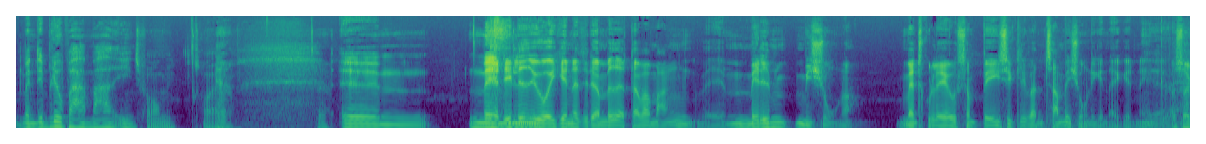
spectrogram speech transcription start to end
men det blev bare meget ensformigt, tror jeg. Ja. Øhm, men, Men, ja, det led jo igen af det der med, at der var mange øh, mellemmissioner, man skulle lave, som basically var den samme mission igen og igen. Ikke? Ja. Og, så,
